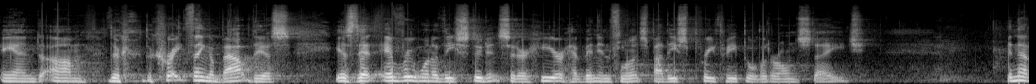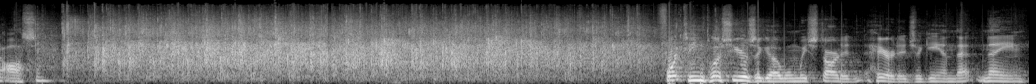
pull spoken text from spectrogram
And um, the, the great thing about this is that every one of these students that are here have been influenced by these three people that are on stage. Isn't that awesome? Fourteen plus years ago, when we started Heritage, again, that name,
